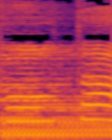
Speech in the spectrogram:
voltar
